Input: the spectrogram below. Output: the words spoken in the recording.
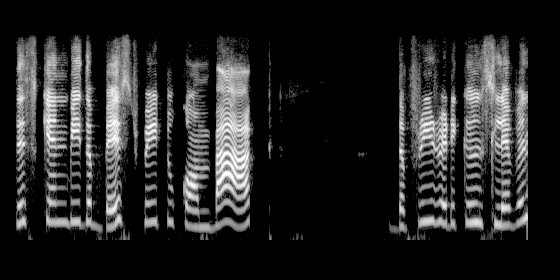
this can be the best way to combat the free radicals level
